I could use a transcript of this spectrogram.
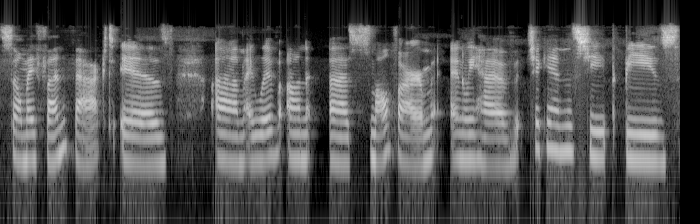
So, my fun fact is um, I live on a small farm, and we have chickens, sheep, bees,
